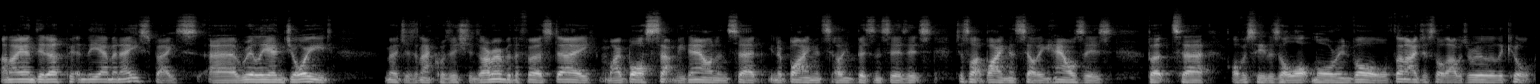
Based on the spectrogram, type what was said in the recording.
And I ended up in the M&A space. Uh, really enjoyed mergers and acquisitions. I remember the first day my boss sat me down and said, you know, buying and selling businesses, it's just like buying and selling houses, but uh, obviously there's a lot more involved. And I just thought that was really, really cool.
